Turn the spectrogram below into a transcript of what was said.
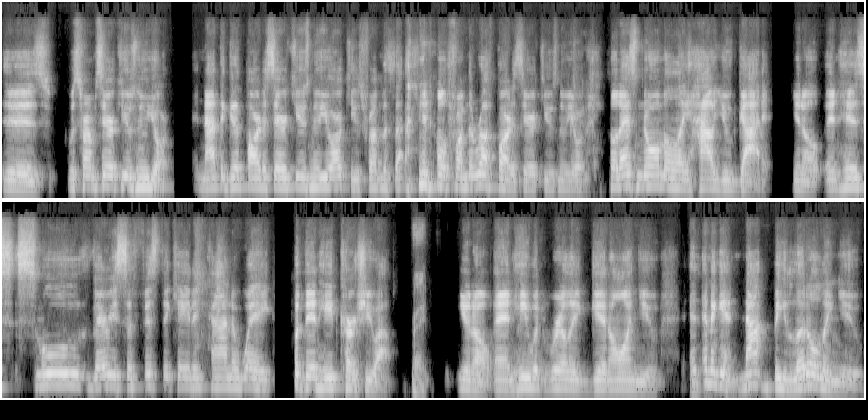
is was from Syracuse, New York. Not the good part of Syracuse, New York. He was from the you know from the rough part of Syracuse, New York. So that's normally how you got it. You know, in his smooth, very sophisticated kind of way. But then he'd curse you out. Right. You know, and he would really get on you. And, and again, not belittling you,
